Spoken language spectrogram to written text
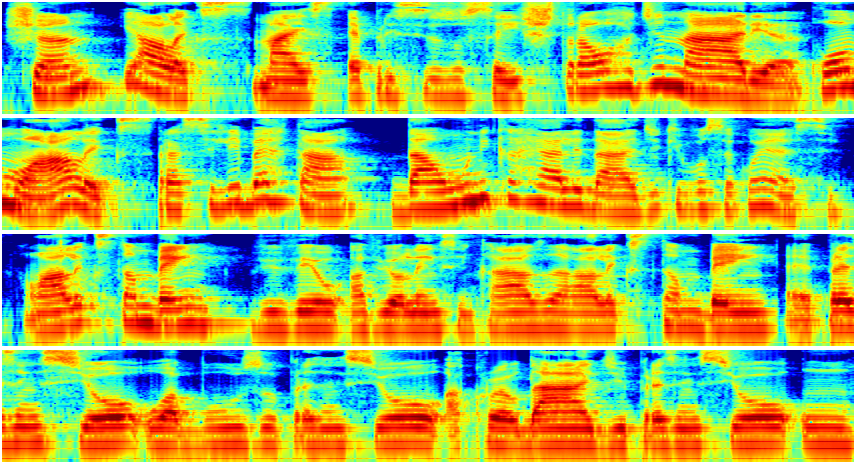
Sean e Alex. Mas é preciso ser extraordinária como Alex para se libertar da única realidade que você conhece. O Alex também viveu a violência em casa, Alex também é, presenciou o abuso, presenciou a crueldade, presenciou um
